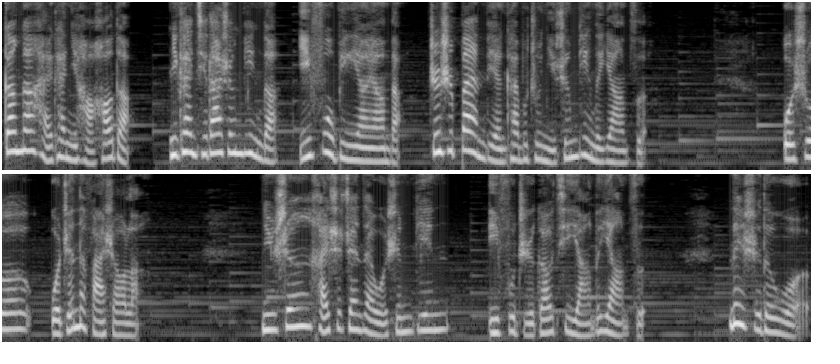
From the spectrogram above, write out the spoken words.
刚刚还看你好好的，你看其他生病的，一副病殃殃的，真是半点看不出你生病的样子。”我说：“我真的发烧了。”女生还是站在我身边，一副趾高气扬的样子。那时的我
